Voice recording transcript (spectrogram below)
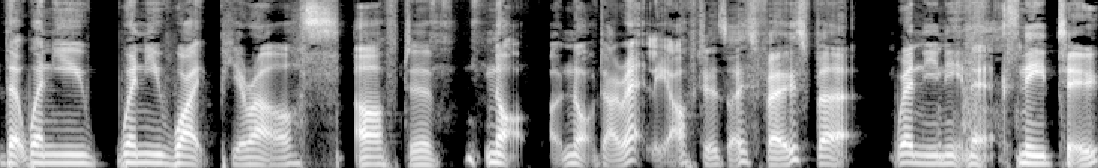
that when you when you wipe your ass after not not directly afterwards I suppose but when you need next need to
